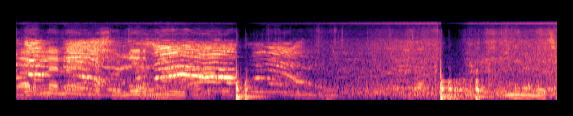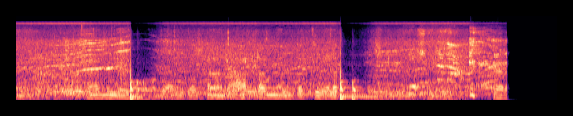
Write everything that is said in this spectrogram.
வரலன்னா என்ன அதுக்கப்புறம் அந்த ஆட்டோமேன் பற்றி விளக்கம் சொல்லி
